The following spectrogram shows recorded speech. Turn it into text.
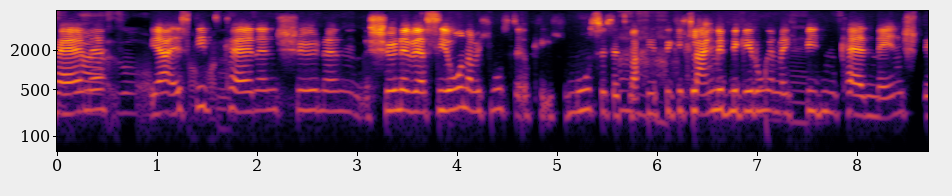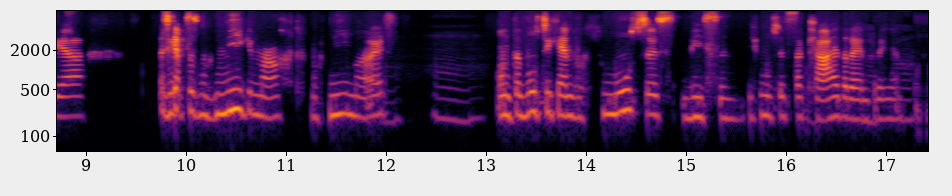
keine, so. ja, es gibt oh keinen schönen, schöne Version, aber ich wusste, okay, ich muss es jetzt machen. Ich habe ah. wirklich lang mit mir gerungen, weil ich bin kein Mensch, der also ich habe das noch nie gemacht, noch niemals. Mhm. Und da wusste ich einfach, ich muss es wissen. Ich muss jetzt da Klarheit reinbringen.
